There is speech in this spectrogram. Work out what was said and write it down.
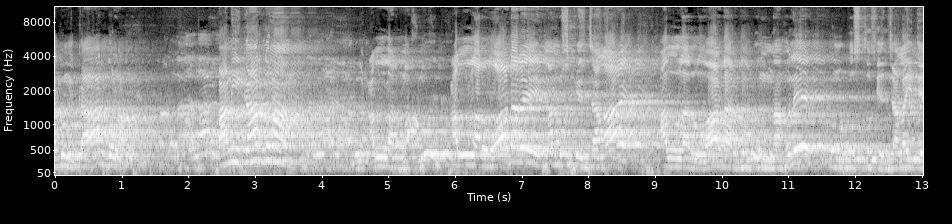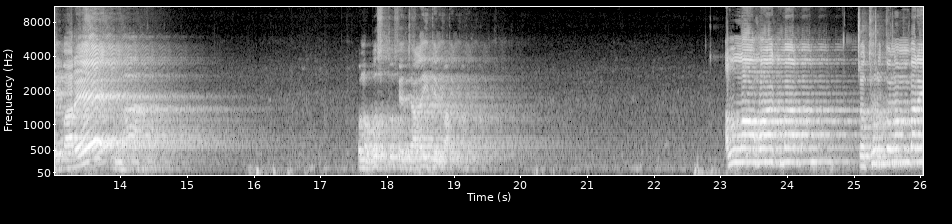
আগুন, কার গোলাম? পানি কার গোলাম? আল্লাহর মাহলুক আল্লাহর ওয়ার্ডারে মানুষকে জ্বালায়, আল্লাহর ওয়ার্ডার হুকুম না হলে কোন বস্তুকে জ্বালাইতে পারে কোন বস্তুকে জ্বালাইতে পারে। আল্লাহ আকবার, চতুর্থ নম্বরে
